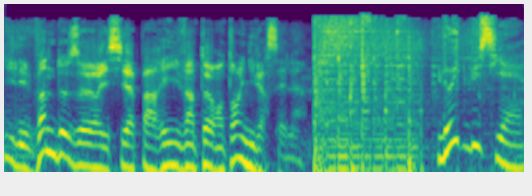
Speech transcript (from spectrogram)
il est 22h ici à Paris, 20h en temps universel. Loïc Bussière.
